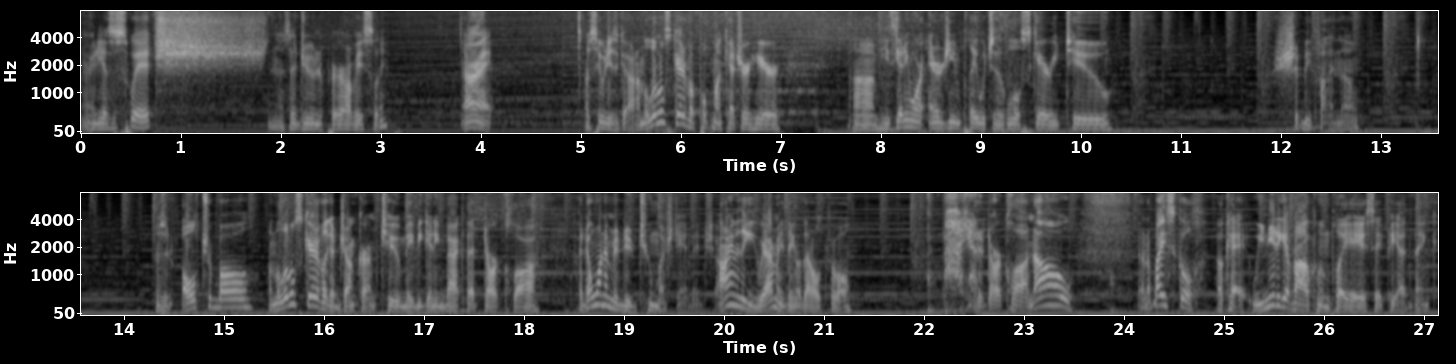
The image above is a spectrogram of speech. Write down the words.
Alright, he has a switch. And that's a Juniper, obviously. Alright. Let's see what he's got. I'm a little scared of a Pokemon Catcher here. Um, he's getting more energy in play, which is a little scary too. Should be fine though. There's an Ultra Ball. I'm a little scared of like a Junk Arm too, maybe getting back that Dark Claw. I don't want him to do too much damage. I don't even think he grabbed anything with that Ultra Ball. Ah, he had a Dark Claw. No! And a Bicycle. Okay, we need to get Vileplume play ASAP, I think.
